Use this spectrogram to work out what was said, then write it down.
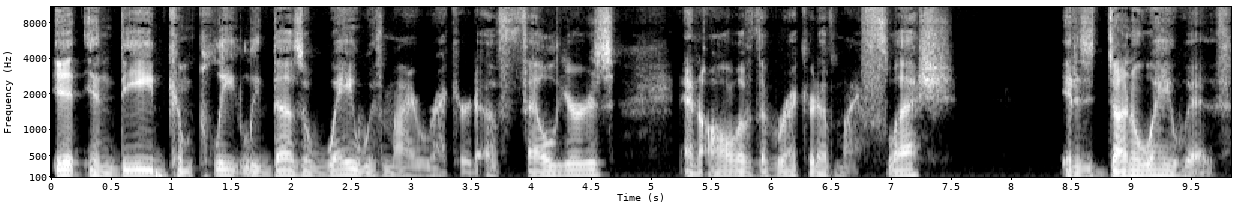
it indeed completely does away with my record of failures and all of the record of my flesh. It is done away with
